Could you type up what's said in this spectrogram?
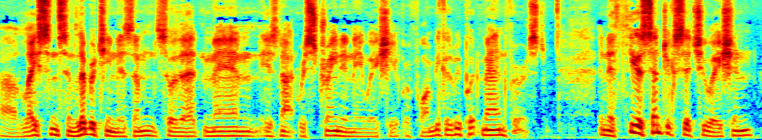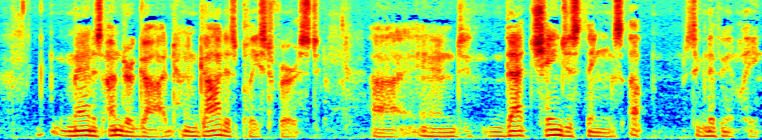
uh, license and libertinism so that man is not restrained in any way, shape, or form because we put man first. In a theocentric situation, man is under God, and God is placed first. Uh, and that changes things up significantly.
